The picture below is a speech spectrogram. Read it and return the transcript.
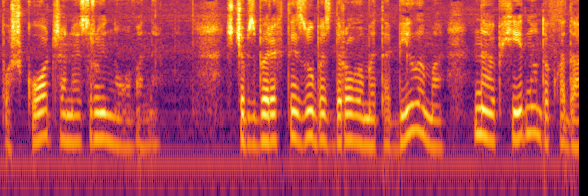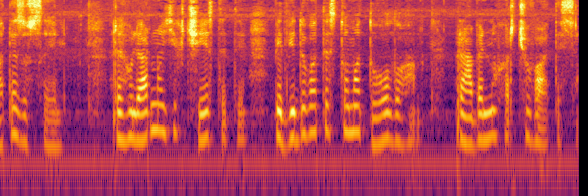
пошкоджене, зруйноване. Щоб зберегти зуби здоровими та білими, необхідно докладати зусиль, регулярно їх чистити, відвідувати стоматолога, правильно харчуватися.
